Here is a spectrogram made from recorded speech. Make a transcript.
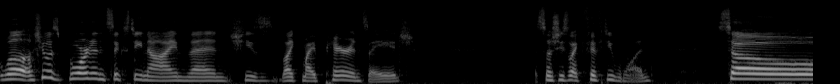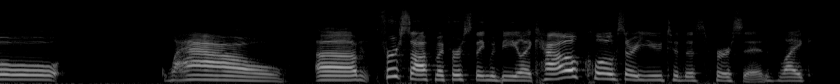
Well, if she was born in 69, then she's like my parents' age. So she's like 51. So wow. Um first off, my first thing would be like how close are you to this person? Like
